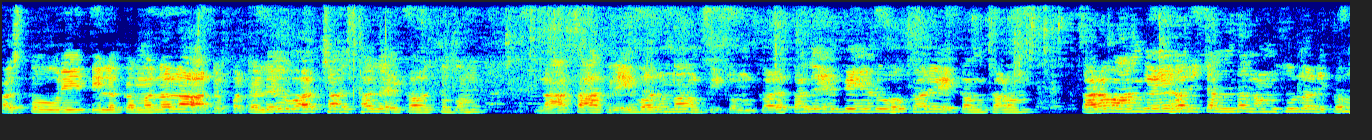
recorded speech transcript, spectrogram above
कस्तूरी तिलकमललाट पटले वक्षस्थले कौस्तुभं नासाग्रे वर्मपिकं करतले वेणुः करे कङ्कणं सर्वाङ्गे हरिचन्दनं सुललितं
